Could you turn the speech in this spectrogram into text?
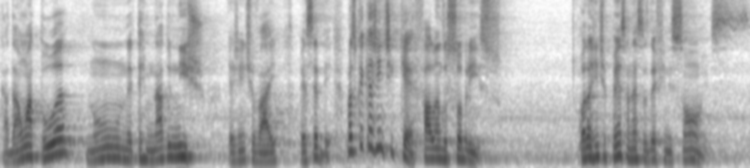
Cada um atua num determinado nicho e a gente vai perceber. Mas o que, é que a gente quer falando sobre isso? Quando a gente pensa nessas definições,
